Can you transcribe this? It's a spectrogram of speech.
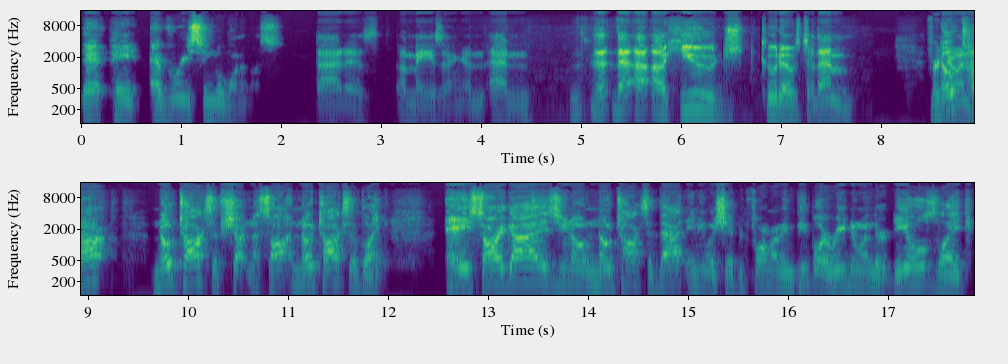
They have paid every single one of us. That is amazing, and and th- that a, a huge kudos to them for no doing talk, no talks of shutting us off. No talks of like, hey, sorry guys, you know, no talks of that any way, shape, and form. I mean, people are redoing their deals. Like,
